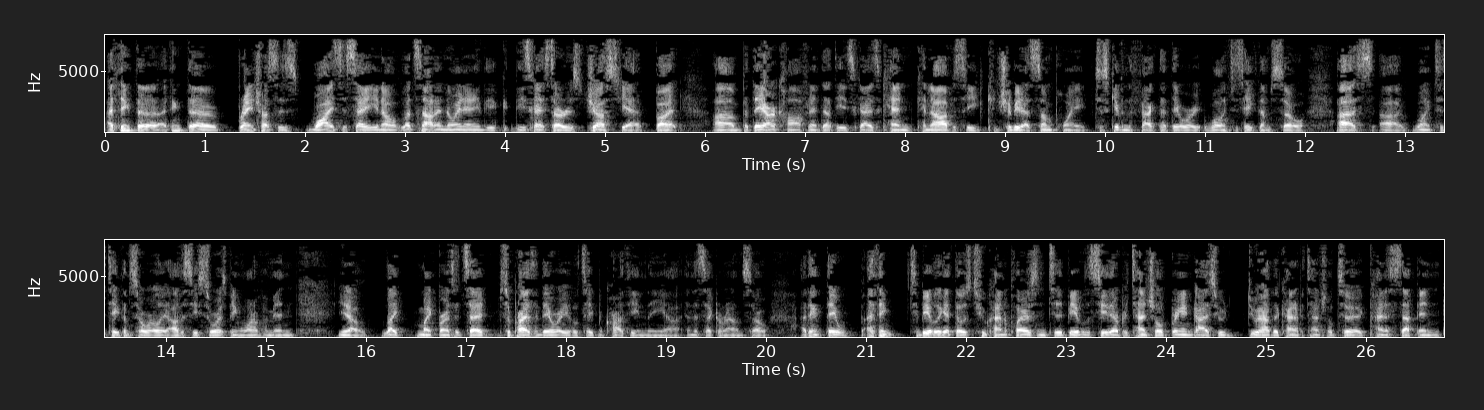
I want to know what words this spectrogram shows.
I think the I think the brain trust is wise to say you know let's not anoint any of the, these guys starters just yet, but um, but they are confident that these guys can can obviously contribute at some point, just given the fact that they were willing to take them so uh, uh, willing to take them so early. Obviously, Soares being one of them, and you know like Mike Burns had said, surprising they were able to take McCarthy in the uh, in the second round. So I think they I think to be able to get those two kind of players and to be able to see their potential, bringing in guys who do have the kind of potential to kind of step in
